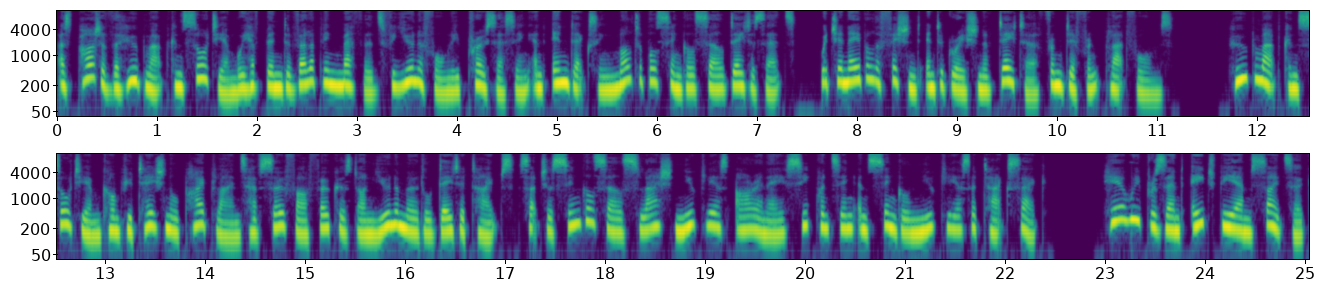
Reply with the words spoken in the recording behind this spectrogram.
As part of the HuBMAP consortium, we have been developing methods for uniformly processing and indexing multiple single cell datasets, which enable efficient integration of data from different platforms. HuBMAP Consortium computational pipelines have so far focused on unimodal data types such as single cell slash nucleus RNA sequencing and single nucleus ATAC-seq. Here we present HBM CITEseq,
